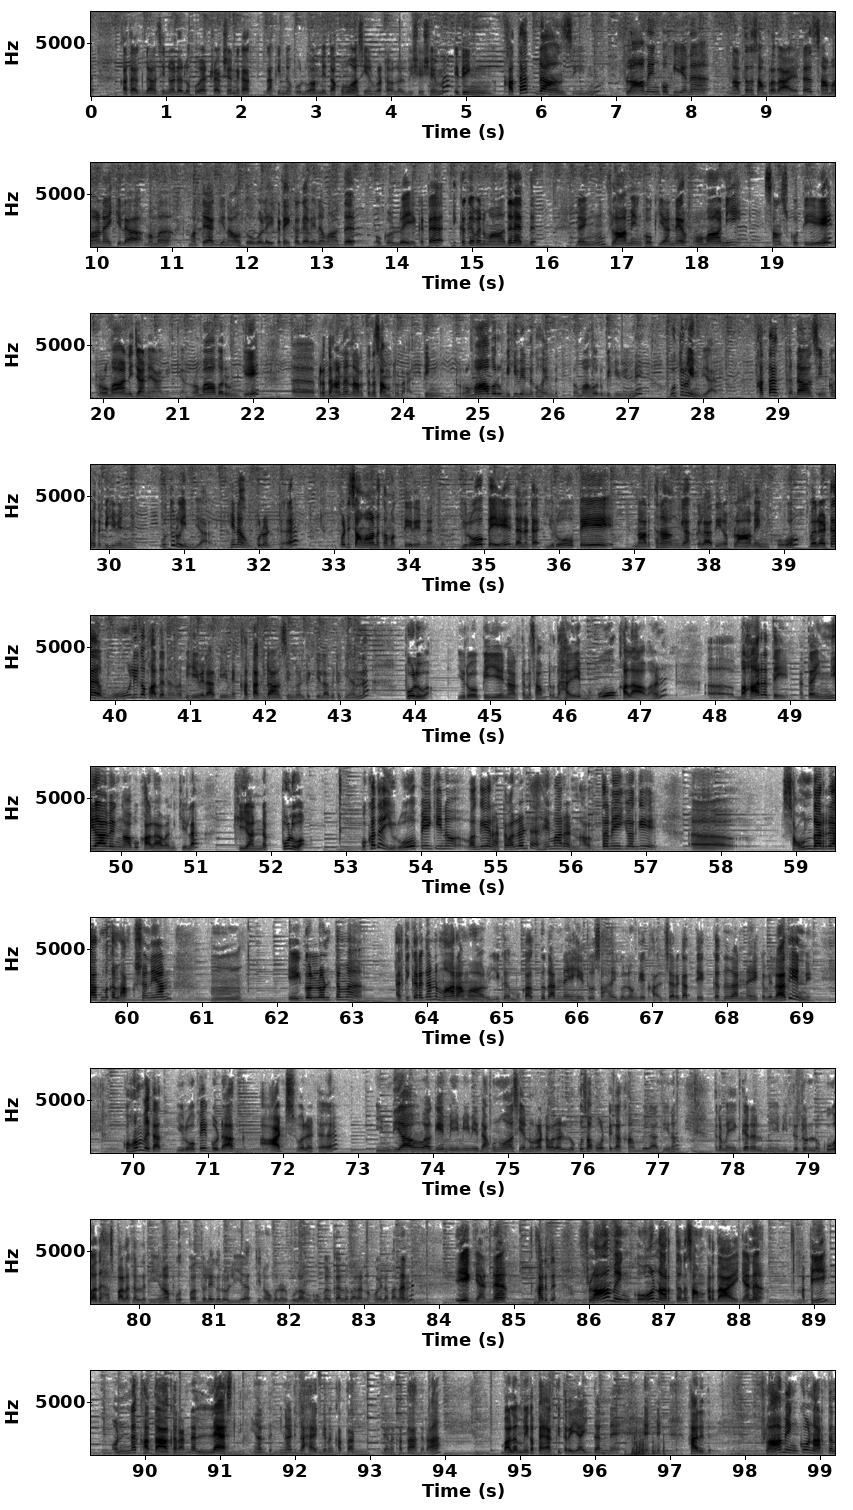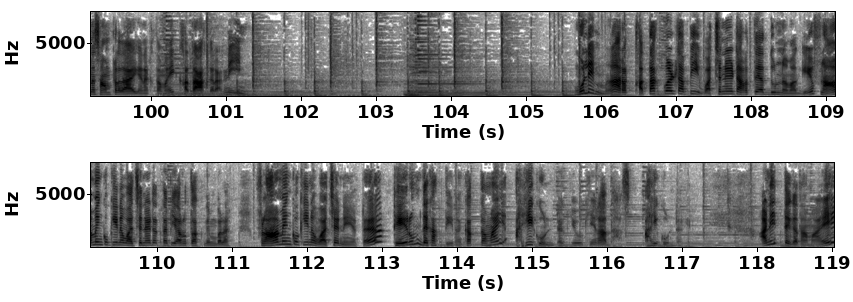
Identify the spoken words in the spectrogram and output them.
කතක් ඩාන්සිනවල ලොකු ඇට්‍රක්ෂණ එකක් දකින්න පුළුවන් මේ දකුණු ආසියන් රටවල විශේෂයෙන්ම. ඉතින් කතක් ඩාන්සින් ෆ්ලාමෙන්කෝ කියන නර්තන සම්ප්‍රදායට සමානයි කියලා මම මතයක් ගෙනව තෝගොල එකට එකග වෙනවාද? ඔකොල්ල ඒකට එකග වෙනවාද නැද්ද? දැන් ෆ්ලාමෙන්කෝ කියන්නේ රොමානී සංස්කෘතියේ රොමානි ජනයාගේ රොමාවරුන්ගේ ප්‍රධාන නර්තන සම්ප්‍රදාය ඉතින් රොමාවරු බිහිවෙන්න කොහෙන්ද රොමාහොරු බිහිවෙන්නේ උතුරු ඉන්දියාව කතක් ඩාන්සින් කොහෙද බිහිවෙන්නේ උතුරු ඉන්දියාව හෙන උගුලන්ට පොඩි සමානකමක් තේරෙන් නැද යුරෝපයේ දැනට යුරෝපයේ නර්ථනාංගයක් වෙලා තියෙන ෆ්ලාමෙන්කෝ වලට මූලික පදනම බිහි වෙලා තියෙන කතක් ඩාන්සින් වලට කියලාබිට කියන්න පුළුවන් යුරෝපීයේ නර්තන සම්ප්‍රදායේ බොහෝ කලාවන් භාරතයෙන් ඇත ඉන්දියාවෙන් ආපු කලාවන් කියලා කියන්න පුළුවන්. මොකද යුරෝපය කියන වගේ රටවල්ලට හෙමර නර්තනය වගේ සෞන්දර්යාත්මක ලක්ෂණයන් ඒගොල්ලොන්ටම ඇතිකරගන්න මාර අමාරුයික මොකක්ද දන්න හේතු සහහිගොලොන්ගේ කල්චරකත් එක්කද දන්න එක වෙලා තියෙන්නේ. කොහොම වෙතත් යුරෝපය ගොඩක් ආට්ස් වලට ඉන්දියාව වගේ මේ මේ දකුණු ආසියනු රටවල ලොකු සපෝට් එකක් හම්බෙලා තින තරම එක් ගැන මේ විදතුන් ලොකු අදහස් පල කල තියෙන පොත්පත්වල එක ලියලත්තින ඔගලට පුලන් Google කල බලන්න හොල බලන්න. ඒ ගැන්න හරිද? ෆ්ලාමෙන්කෝ නර්තන සම්ප්‍රදාය ගැන අපි ඔන්න කතා කරන්න ලෑස්ති. හද ඉනාඩි දහයක් ගැන කතා ගැන කතා කරා. බල මේක පැයක් විතර යයි දන්න හරිද? ෆ්ලාමෙන්කෝ නර්තන සම්ප්‍රදාය ගැනක් තමයි කතා කරන්න ඉන්න. මුලින්ම අර කතක්වලට අපි වචනයට අර්ථයක් දුන්න වගේ ෆ්ලාමෙන්කෝ කියන වචනයට අපි අරුතක් දෙම්බල ෆ්ලාමෙන්කෝ කියන වචනයට තේරුම් දෙකක් තියෙන එකක් තමයි අහිකුන්ටකයෝ කියන අදහස්. අහිකුන්ටක අනිත් එක තමයි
